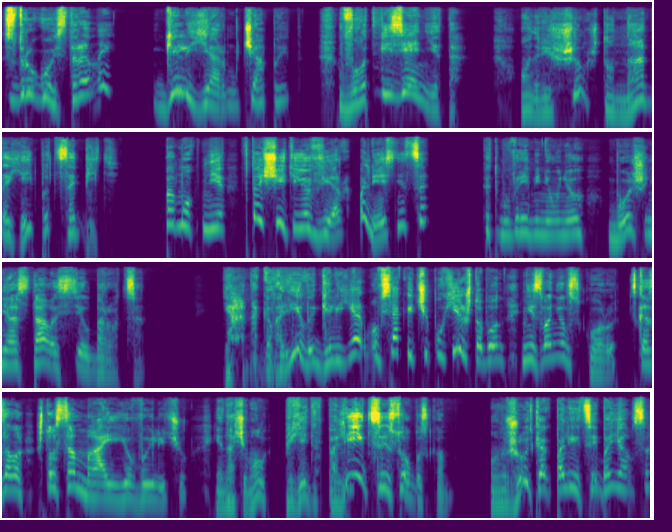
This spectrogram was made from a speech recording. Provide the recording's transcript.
с другой стороны Гельярм чапает. Вот везенье-то! Он решил, что надо ей подсобить. Помог мне втащить ее вверх по лестнице. К этому времени у нее больше не осталось сил бороться. Я наговорила Гильерму всякой чепухи, чтобы он не звонил в скорую. Сказала, что сама ее вылечу. Иначе, мол, приедет полиция с обыском. Он жуть как полиции боялся.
